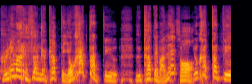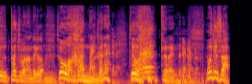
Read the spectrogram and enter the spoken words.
国丸さんが勝ってよかったっていう、勝てばね。そう。よかったっていう立場なんだけど、それわかんないんだね。それわかってないんだよ。ほいでさ、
